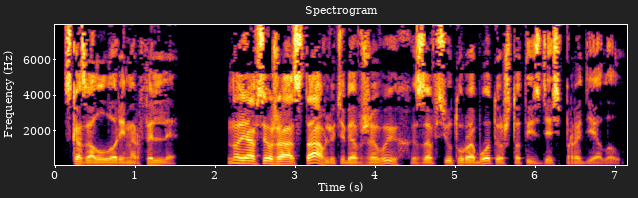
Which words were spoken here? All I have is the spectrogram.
— сказал Лоример Фелле. «Но я все же оставлю тебя в живых за всю ту работу, что ты здесь проделал».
